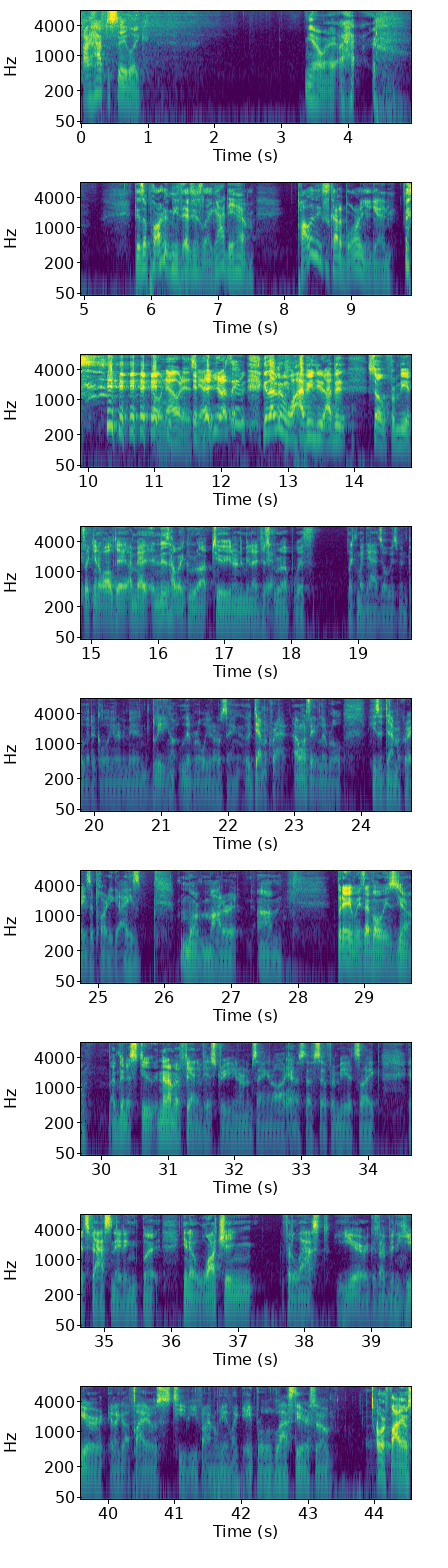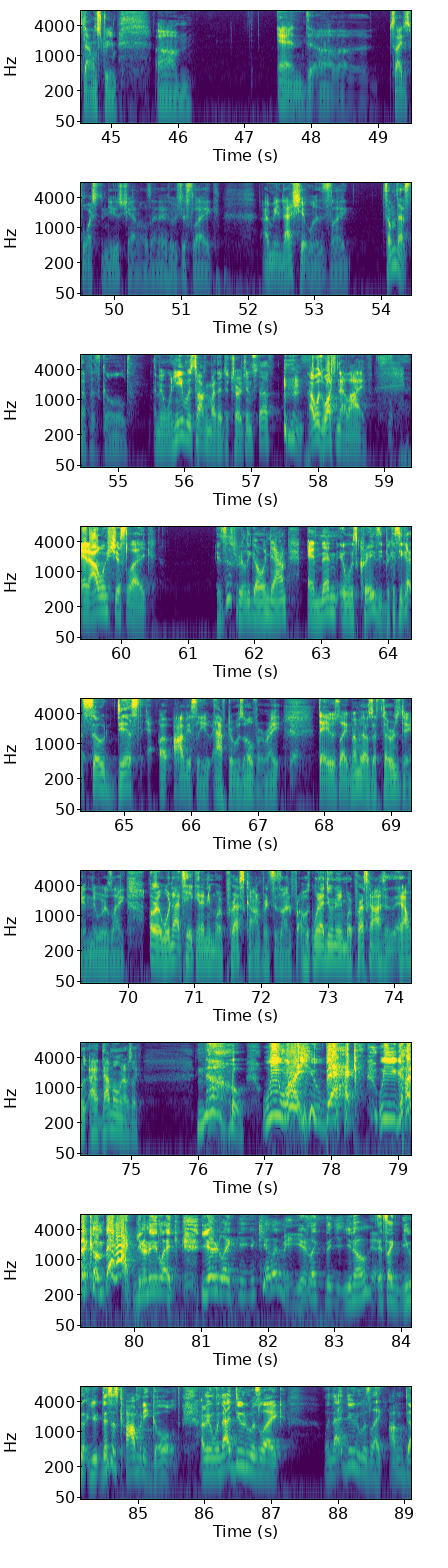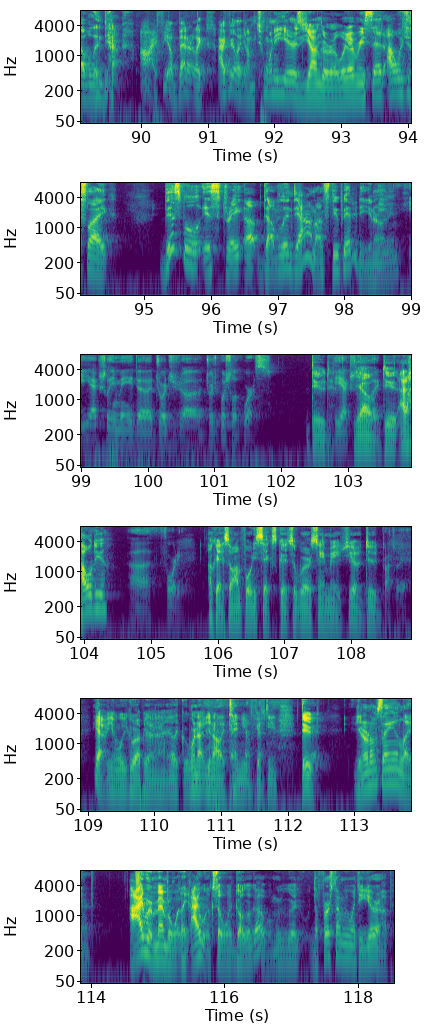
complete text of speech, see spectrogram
I have to say, like, you know, I, I there's a part of me that's just like, God damn, politics is kind of boring again. oh, now it is. Yeah, you know what I'm saying? Because I've been, I mean, dude, I've been. So for me, it's like you know, all day. I mean, I, and this is how I grew up too. You know what I mean? I just yeah. grew up with like my dad's always been political. You know what I mean? Bleeding liberal. You know what I'm saying? A Democrat. I want to say liberal. He's a Democrat. He's a party guy. He's more moderate. Um, but anyways, I've always you know I've been astute, and then I'm a fan of history. You know what I'm saying, and all that kind of stuff. So for me, it's like it's fascinating. But you know, watching for the last year because I've been here and I got FiOS TV finally in like April of last year. So or FiOS downstream. Um, and uh, so I just watched the news channels, and it was just like, I mean, that shit was like, some of that stuff was gold. I mean, when he was talking about the detergent stuff, I was watching that live, and I was just like, is this really going down? And then it was crazy because he got so dissed, uh, obviously, after it was over, right? Yeah. That it was like, remember, that was a Thursday, and they was like, all right, we're not taking any more press conferences on Friday. Like, we're not doing any more press conferences. And I was, at that moment, I was like, no, we want you back. We, you gotta come back. You know what I mean? Like, you're like, you're killing me. You're like, the, you know, it's like, you, you, this is comedy gold. I mean, when that dude was like, when that dude was like, I'm doubling down. Oh, I feel better. Like, I feel like I'm 20 years younger or whatever he said. I was just like, this fool is straight up doubling down on stupidity. You know what I mean? He actually made uh, George uh, George Bush look worse. Dude. He actually, Yo, like- dude. How old are you? Uh, Forty, Okay, so I'm 46. Good. So we're the same age. Yo, dude. Yeah, you know, we grew up in like we're not you're not like 10 years 15. Dude, you know what I'm saying? Like I remember when like I so when go go go when we went the first time we went to Europe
